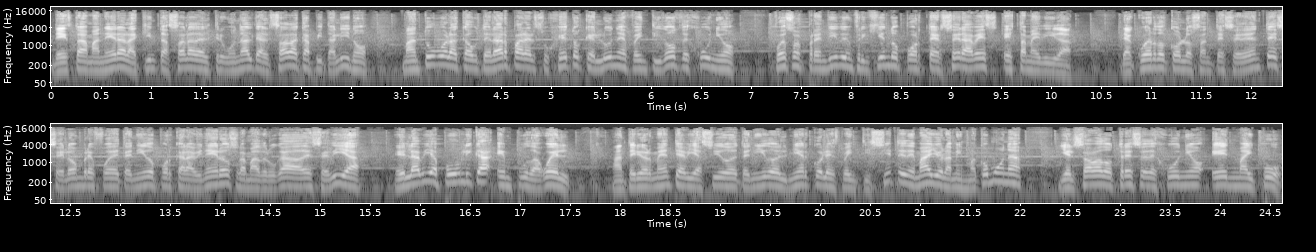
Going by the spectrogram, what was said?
De esta manera, la quinta sala del Tribunal de Alzada Capitalino mantuvo la cautelar para el sujeto que el lunes 22 de junio fue sorprendido infringiendo por tercera vez esta medida. De acuerdo con los antecedentes, el hombre fue detenido por carabineros la madrugada de ese día en la vía pública en Pudahuel. Anteriormente había sido detenido el miércoles 27 de mayo en la misma comuna y el sábado 13 de junio en Maipú.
